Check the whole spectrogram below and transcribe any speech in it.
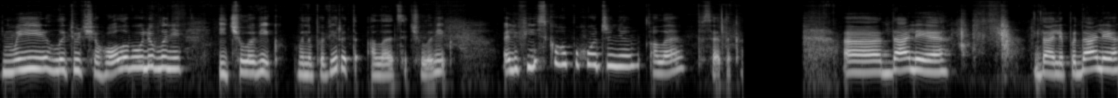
мої летючі голови улюблені, і чоловік. Ви не повірите, але це чоловік ельфійського походження, але все-таки. Е, далі, далі, педалі.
